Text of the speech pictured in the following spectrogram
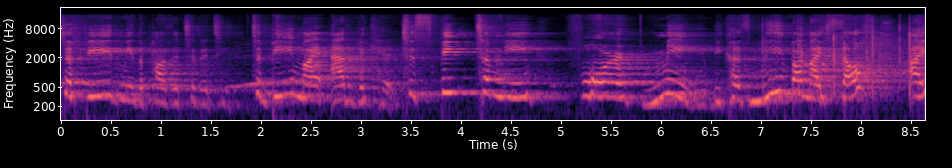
to feed me the positivity, to be my advocate, to speak to me for me, because me by myself, I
